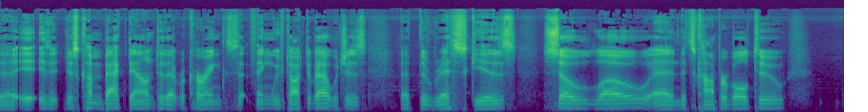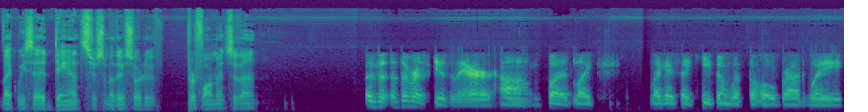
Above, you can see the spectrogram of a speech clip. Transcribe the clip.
Uh, is it just come back down to that recurring thing we've talked about, which is that the risk is so low and it's comparable to, like we said, dance or some other sort of performance event? The, the risk is there, um, but like like I said, keeping with the whole Broadway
